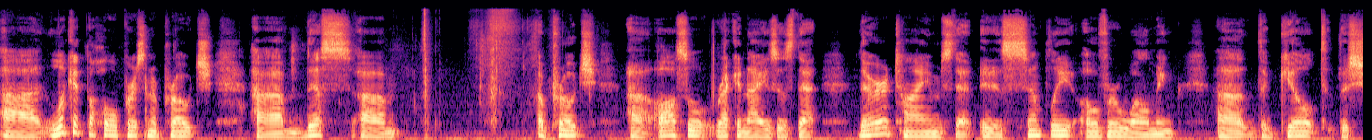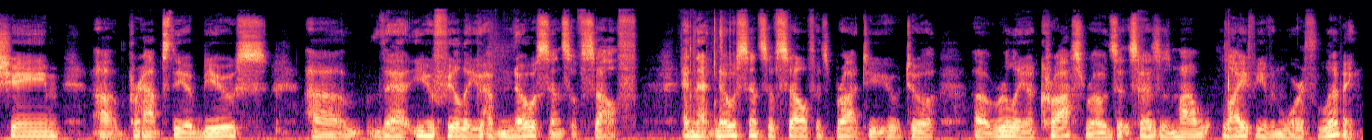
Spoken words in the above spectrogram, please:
Uh, look at the whole person approach. Um, this um, approach uh, also recognizes that there are times that it is simply overwhelming. Uh, the guilt, the shame, uh, perhaps the abuse, um, that you feel that you have no sense of self. And that no sense of self is brought to you to a, a really a crossroads that says, Is my life even worth living?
